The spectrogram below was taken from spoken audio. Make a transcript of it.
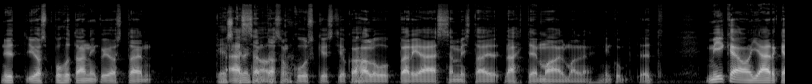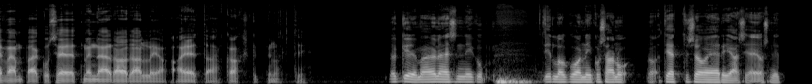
Nyt jos puhutaan niin kuin jostain SM-tason kautta. kuskista, joka haluaa pärjää SMistä tai lähteä maailmalle. Niin kuin, et mikä on järkevämpää kuin se, että mennään radalle ja ajetaan 20 minuuttia? No kyllä mä yleensä niinku, silloin kun on niinku saanut, no tietty se on eri asia, jos nyt,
